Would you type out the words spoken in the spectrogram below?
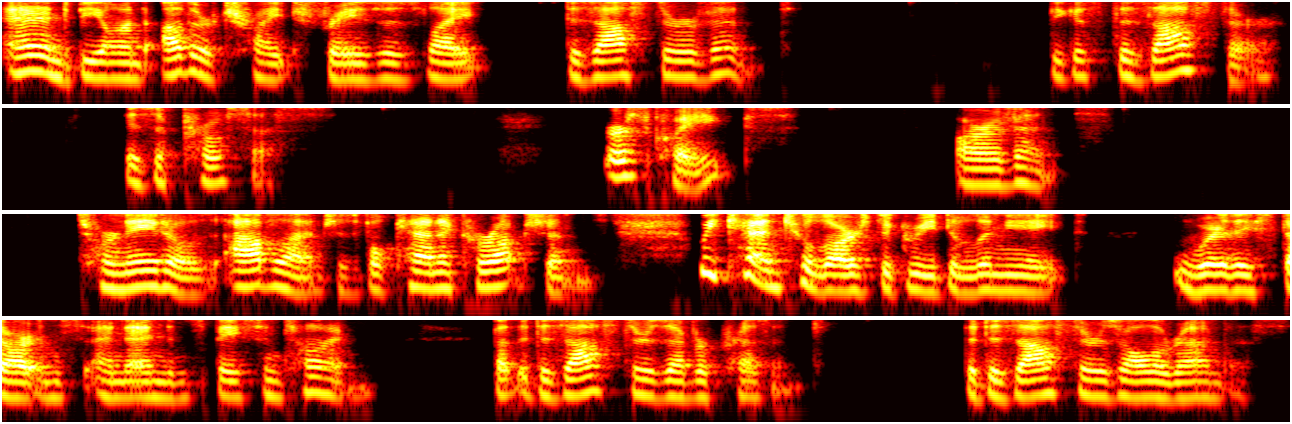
and beyond other trite phrases like disaster event. Because disaster is a process. Earthquakes are events. Tornadoes avalanches volcanic eruptions. We can to a large degree delineate where they start and end in space and time. But the disaster is ever present. The disaster is all around us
